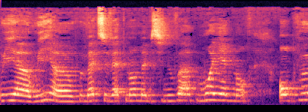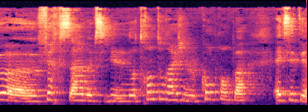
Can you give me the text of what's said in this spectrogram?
oui à oui, euh, on peut mettre ce vêtement même s'il nous va moyennement, on peut euh, faire ça même si notre entourage ne le comprend pas, etc.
